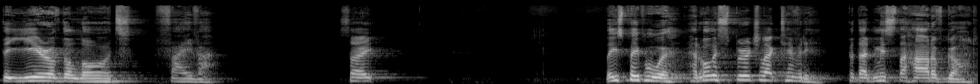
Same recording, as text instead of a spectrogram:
the year of the Lord's favor. So these people were, had all this spiritual activity, but they'd missed the heart of God.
